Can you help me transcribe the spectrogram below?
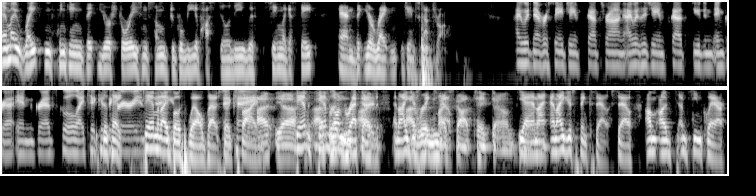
am I right in thinking that your story is in some degree of hostility with seeing like a state, and that you're right and James Scott's wrong? I would never say James Scott's wrong. I was a James Scott student in grad in grad school. I took it's his okay. agrarian. Sam studies. and I both well though, so okay. it's fine. I, yeah, Sam Sam's written, on record, I've, and I just I've think my so. Scott takedown. So. Yeah, and I and I just think so. So I'm I'm, I'm Team Claire.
